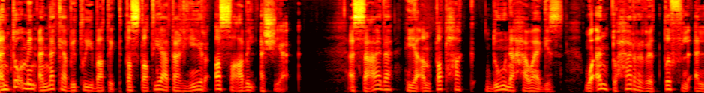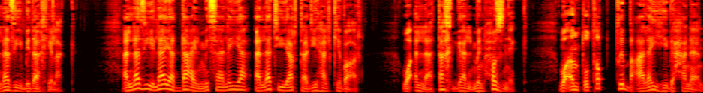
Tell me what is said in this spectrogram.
أن تؤمن أنك بطيبتك تستطيع تغيير أصعب الأشياء. السعادة هي أن تضحك دون حواجز وأن تحرر الطفل الذي بداخلك الذي لا يدعي المثالية التي يرتديها الكبار وألا تخجل من حزنك وأن تطبطب عليه بحنان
